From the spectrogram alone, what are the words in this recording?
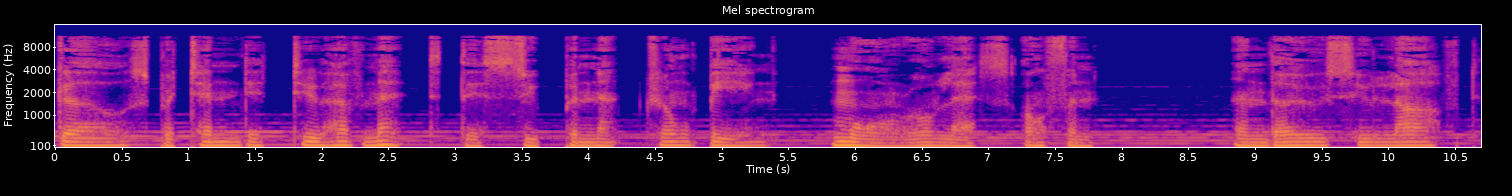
girls pretended to have met this supernatural being more or less often, and those who laughed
